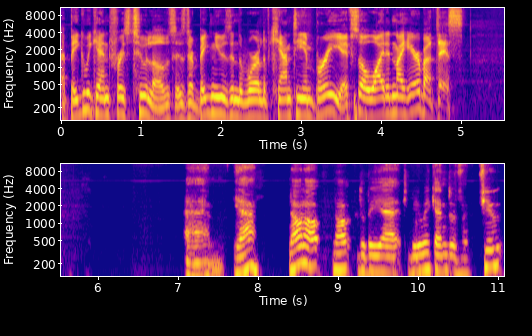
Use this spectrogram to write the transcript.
A big weekend for his two loves. Is there big news in the world of Chianti and Brie? If so, why didn't I hear about this? Um, yeah, no, no, no. It'll be uh, it'll be a weekend of a few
